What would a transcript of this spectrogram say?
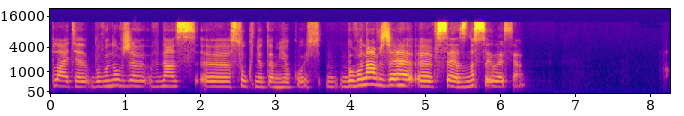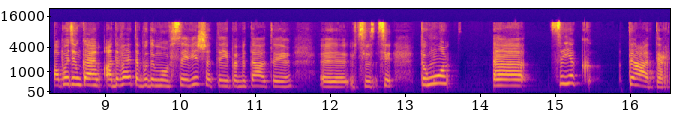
плаття, бо воно вже в нас е, сукню там якусь, бо вона вже е, все зносилася. А потім кажемо, а давайте будемо все вішати і пам'ятати е, цю, ці. Тому е, це як театр.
